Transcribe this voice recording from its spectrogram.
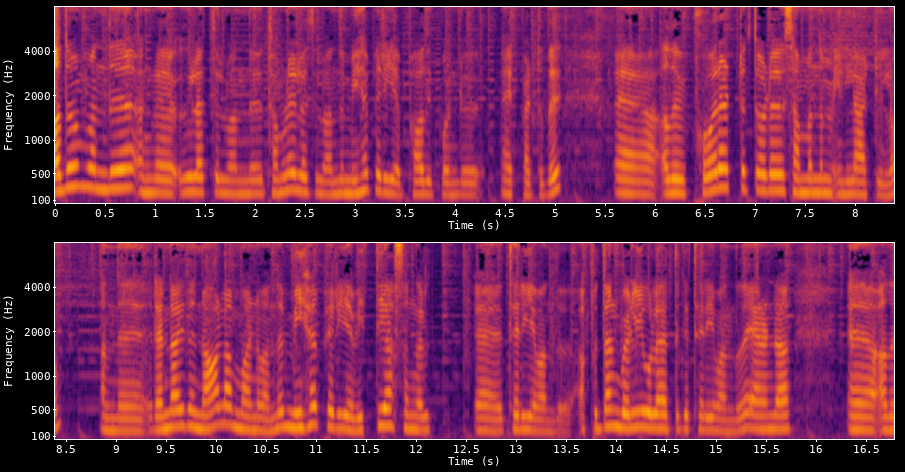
அதுவும் வந்து அங்கே ஈழத்தில் வந்து தமிழீழத்தில் வந்து மிகப்பெரிய பாதிப்பு ஒன்று ஏற்பட்டது. அது போராட்டத்தோட சம்பந்தம் இல்லாட்டிலும் அந்த ரெண்டாயிரத்தி நாலாம் ஆண்டு வந்து மிகப்பெரிய வித்தியாசங்கள் தெரிய வந்தது. அப்போ தான் வெளி உலகத்துக்கு தெரிய வந்தது. ஏனென்றால் அது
